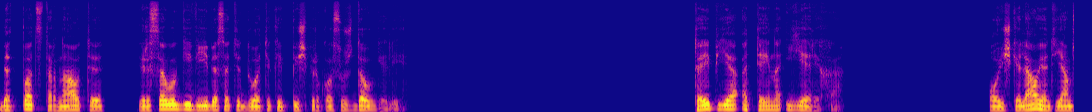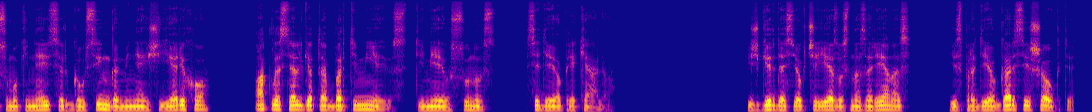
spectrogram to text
bet pats tarnauti ir savo gyvybės atiduoti kaip išpirkos už daugelį. Taip jie ateina į Jerichą. O iškeliaujant jam su mokiniais ir gausinga minė iš Jericho, Aklas Elgeta Bartimiejus, Timėjaus sūnus, sėdėjo prie kelio. Išgirdęs, jog čia Jėzus Nazarėnas, jis pradėjo garsiai šaukti.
